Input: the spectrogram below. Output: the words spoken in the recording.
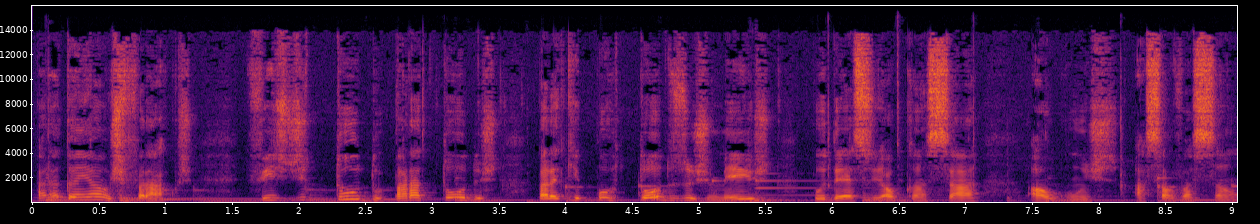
para ganhar os fracos. Fiz de tudo para todos, para que por todos os meios pudesse alcançar alguns a salvação.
